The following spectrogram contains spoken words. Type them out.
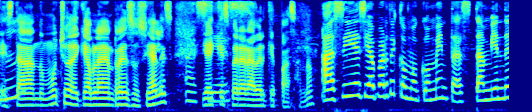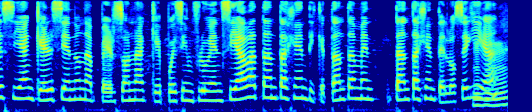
Está dando mucho de qué hablar en redes sociales Así y hay que esperar es. a ver qué pasa, ¿no? Así es, y aparte como comentas, también decían que él siendo una persona que pues influenciaba a tanta gente y que tanta, tanta gente lo seguía,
